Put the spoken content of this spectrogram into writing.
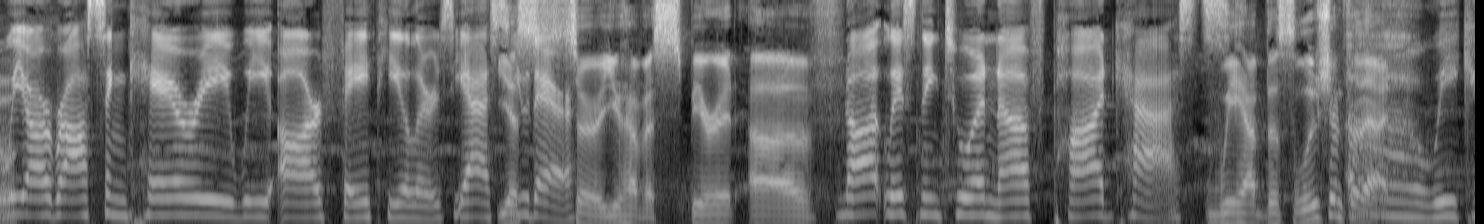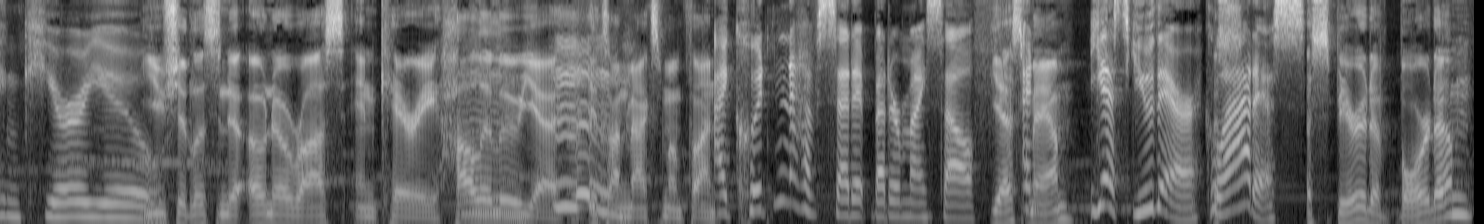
you. We are Ross and Carrie. We are faith healers. Yes, Yes, you there. sir. You have a spirit of. Not listening to enough podcasts. We have the solution for that. Oh, we can cure you. You should listen to Oh No Ross and Carrie. Mm. Hallelujah. Mm. It's on Maximum Fun. I couldn't have said it better myself. Yes, And- ma'am. Yes, you there, Gladys. a spirit of boredom?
